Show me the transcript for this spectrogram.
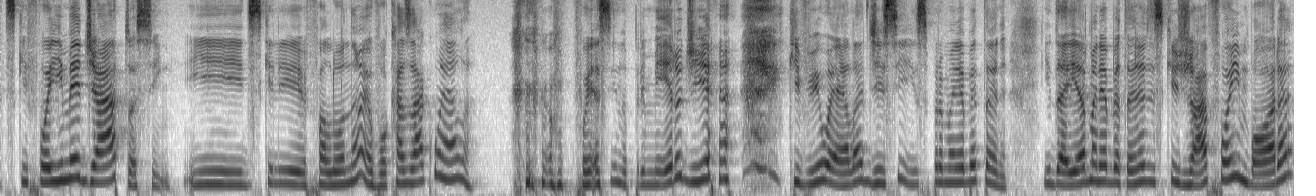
Diz que foi imediato, assim. E diz que ele falou: não, eu vou casar com ela. foi assim, no primeiro dia que viu ela, disse isso para Maria Bethânia. E daí a Maria Bethânia disse que já foi embora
